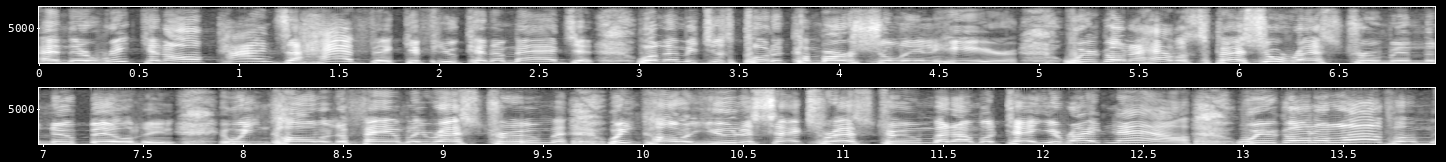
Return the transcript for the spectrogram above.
and they're wreaking all kinds of havoc, if you can imagine. Well, let me just put a commercial in here. We're going to have a special restroom in the new building. We can call it a family restroom, we can call a unisex restroom, but I'm going to tell you right now, we're going to love them.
